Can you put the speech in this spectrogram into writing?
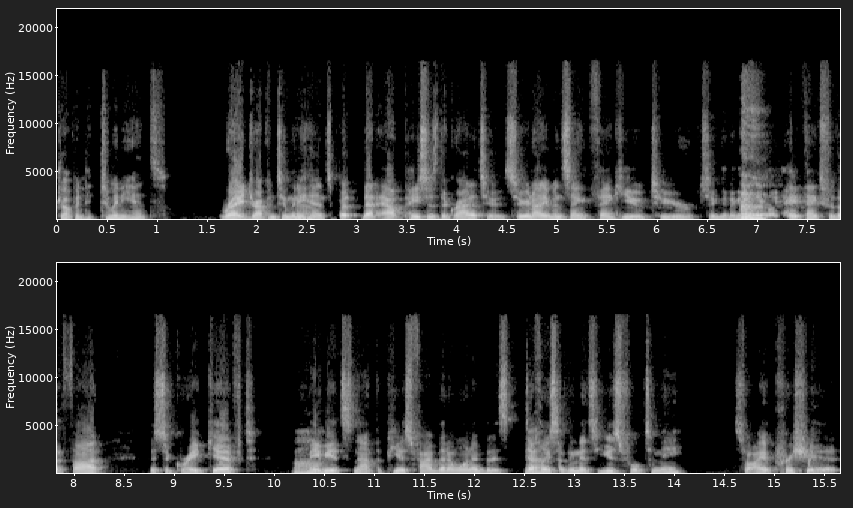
dropping too many hints Right, dropping too many Yeah. hints, but that outpaces the gratitude. So you're not even saying thank you to your significant other, like, hey, thanks for the thought. This is a great gift. Uh-huh. Maybe it's not the PS5 that I wanted, but it's Yeah. definitely something that's useful to me. So I appreciate it.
